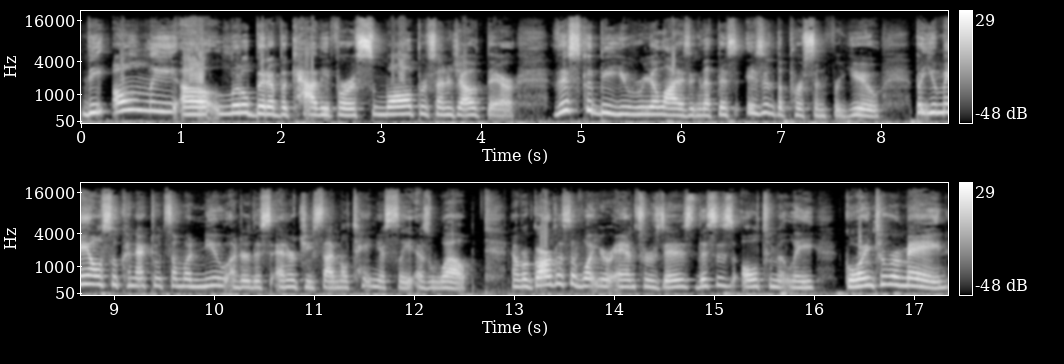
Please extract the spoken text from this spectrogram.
The only uh, little bit of a caveat for a small percentage out there, this could be you realizing that this isn't the person for you, but you may also connect with someone new under this energy simultaneously as well. Now, regardless of what your answers is, this is ultimately going to remain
